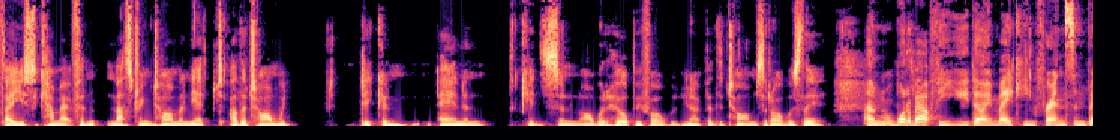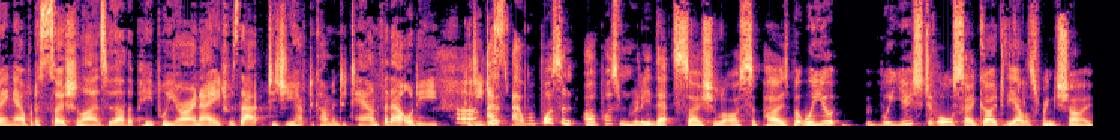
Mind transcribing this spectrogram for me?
they used to come out for mustering time, and the other time we Dick and Anne and kids and I would help if I would, you know, for the times that I was there. And what about for you though, making friends and being able to socialize with other people your own age? Was that, did you have to come into town for that or did you, did you uh, just? I, I wasn't, I wasn't really that social, I suppose, but we, we used to also go to the Alice Springs show.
